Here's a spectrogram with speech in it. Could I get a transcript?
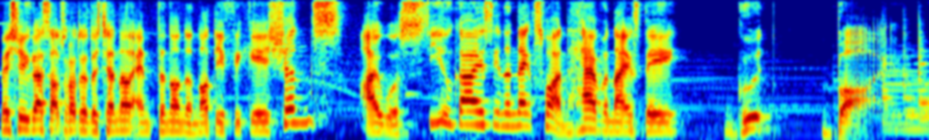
Make sure you guys subscribe to the channel and turn on the notifications. I will see you guys in the next one. Have a nice day. Goodbye.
